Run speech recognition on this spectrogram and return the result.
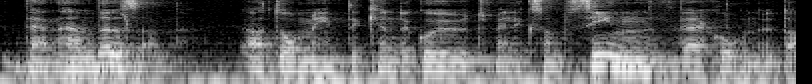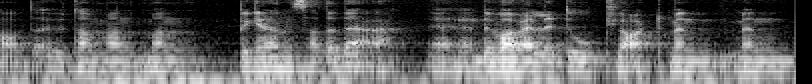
den händelsen att de inte kunde gå ut med liksom sin version utav det utan man, man begränsade det. Eh, mm. Det var väldigt oklart men, men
